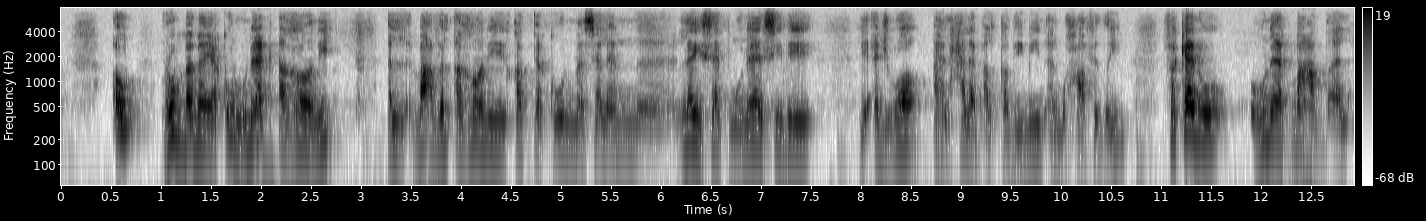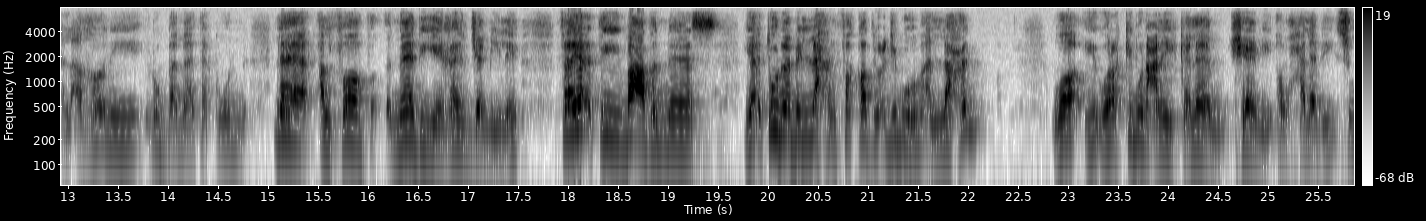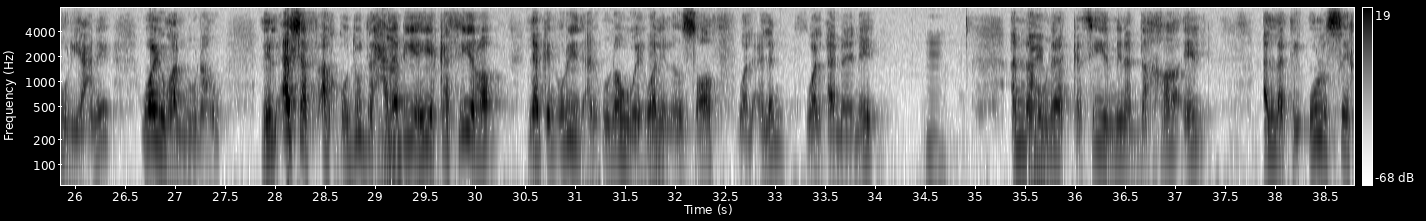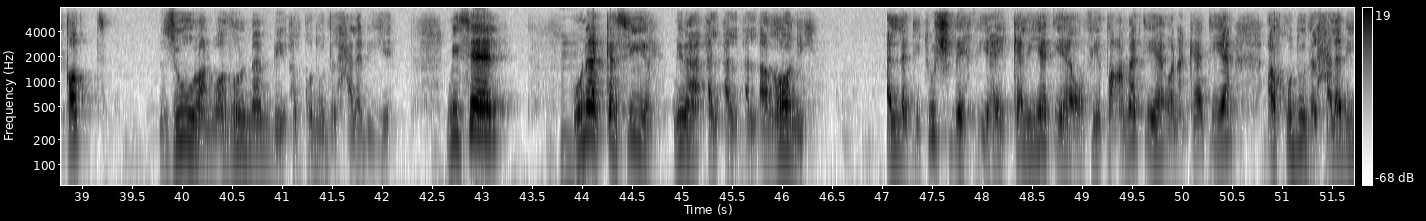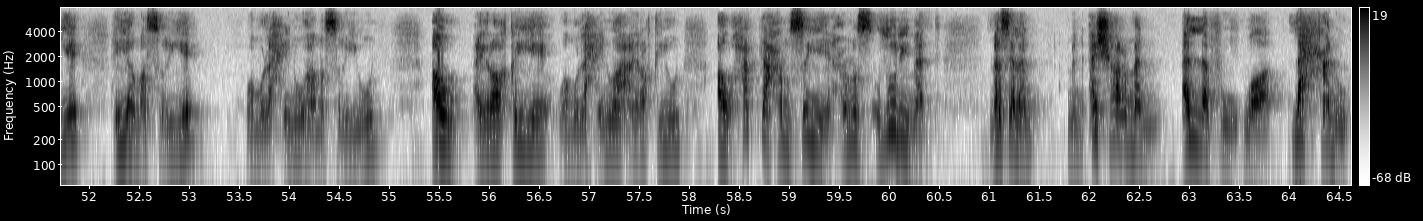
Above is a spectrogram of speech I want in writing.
أو ربما يكون هناك أغاني بعض الأغاني قد تكون مثلا ليست مناسبة لأجواء أهل حلب القديمين المحافظين. فكانوا هناك بعض ال- الأغاني ربما تكون لها ألفاظ نابية غير جميلة فيأتي بعض الناس يأتون باللحن فقط يعجبهم اللحن ويركبون عليه كلام شامي أو حلبي سوري يعني ويغنونه للأسف القدود الحلبية هي كثيرة لكن أريد أن أنوه وللإنصاف والعلم والأمانة. أن أيوة. هناك كثير من الدخائل التي ألصقت زورا وظلما بالقدود الحلبية. مثال هناك كثير من ال- ال- الأغاني التي تشبه في هيكليتها وفي طعمتها ونكهتها القدود الحلبية هي مصرية وملحنوها مصريون أو عراقية وملحنوها عراقيون أو حتى حمصية حمص ظلمت. مثلا من أشهر من ألفوا ولحنوا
